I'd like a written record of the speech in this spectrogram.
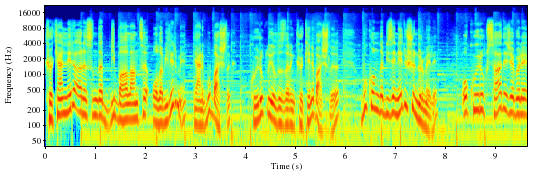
kökenleri arasında bir bağlantı olabilir mi? Yani bu başlık kuyruklu yıldızların kökeni başlığı bu konuda bize ne düşündürmeli? O kuyruk sadece böyle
